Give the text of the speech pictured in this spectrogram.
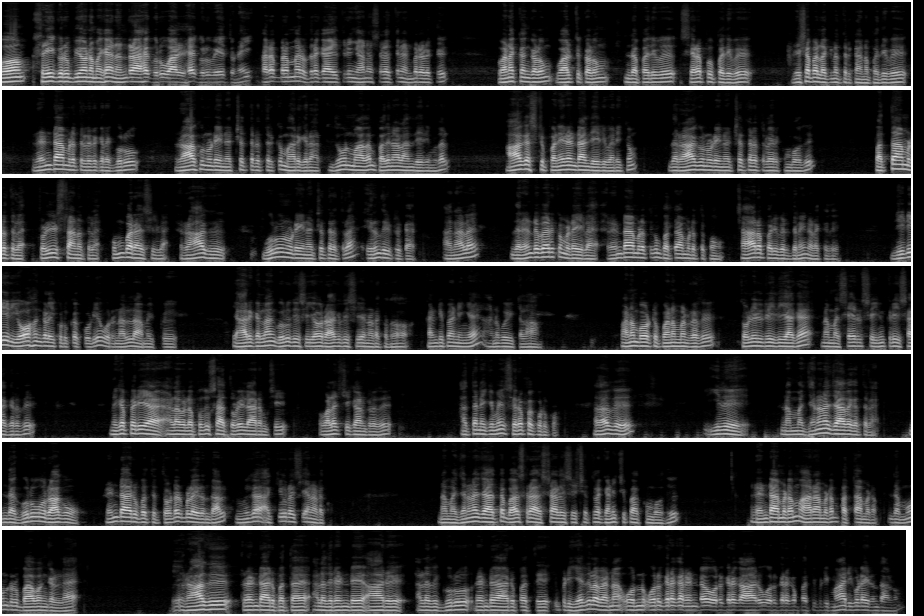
ஓம் ஸ்ரீ குருப்பியோ நமக. நன்றாக குருவாழ்க குருவே துணை. பரபிரம்ம ருத்ரகாயத்ரி ஞானஸ்தலத்தின் நண்பர்களுக்கு வணக்கங்களும் வாழ்த்துக்களும். இந்த பதிவு சிறப்பு பதிவு. ரிஷப லக்னத்திற்கான பதிவு. ரெண்டாம் இடத்தில் இருக்கிற குரு ராகுனுடைய நட்சத்திரத்திற்கு மாறுகிறார். ஜூன் மாதம் பதினாலாம் தேதி முதல் ஆகஸ்ட் பன்னிரெண்டாம் தேதி வரைக்கும் இந்த ராகுனுடைய நட்சத்திரத்தில் இருக்கும்போது பத்தாம் இடத்துல தொழில் ஸ்தானத்தில் கும்பராசியில் ராகு குருவனுடைய நட்சத்திரத்தில் இருந்துக்கிட்டு இருக்கார் அதனால் இந்த ரெண்டு பேருக்கும் இடையில் ரெண்டாம் இடத்துக்கும் பத்தாம் இடத்துக்கும் சார பரிவர்த்தனை நடக்குது. திடீர் யோகங்களை கொடுக்கக்கூடிய ஒரு நல்ல அமைப்பு. யாருக்கெல்லாம் குரு திசையோ ராகு திசையோ நடக்குதோ கண்டிப்பாக நீங்கள் அனுபவிக்கலாம். பணம் போட்டு பணம் பண்ணுறது தொழில் ரீதியாக நம்ம சேல்ஸ் இன்க்ரீஸ் ஆகிறது மிகப்பெரிய அளவில் புதுசாக தொழில் ஆரம்பித்து வளர்ச்சி காண்றது அத்தனைக்குமே சிறப்பை கொடுக்கும். அதாவது இது நம்ம ஜனன ஜாதகத்தில் இந்த குருவும் ராகுவும் ரெண்டாறு பத்து தொடர்பில் இருந்தால் மிக அக்யூரஸியாக நடக்கும். நம்ம ஜனன ஜாதகத்தை பாஸ்கரா அஸ்ட்ராலஜி சிஸ்டத்தில் கணித்து பார்க்கும்போது ரெண்டாம் இடம் ஆறாம் இடம் பத்தாம் இடம் இந்த மூன்று பாவங்களில் ராகு ரெண்டு ஆறு பத்து அல்லது ரெண்டு ஆறு அல்லது குரு ரெண்டு ஆறு பத்து இப்படி எதில் வேணால் ஒன்று ஒரு கிரகம் ரெண்டோ ஒரு கிரகம் ஆறு ஒரு கிரகம் பத்து இப்படி மாறி கூட இருந்தாலும்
